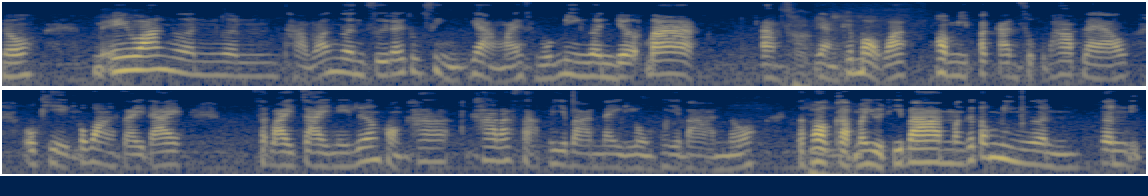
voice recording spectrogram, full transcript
เนาะไม่ว่าเงินเงินถามว่าเงินซื้อได้ทุกสิ่งทุกอย่างไหมสมมติมีเงินเยอะมากอะครับอย่างที่บอกว่าพอมีประกันสุขภาพแล้ว โอเค ก็วางใจได้สบายใจในเรื่องของค่าค่ารักษาพยาบาลในโรงพยาบาลเนาะแต่พอกลับมาอยู่ที่บ้านมันก็ต้องมีเงินเงินอีก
